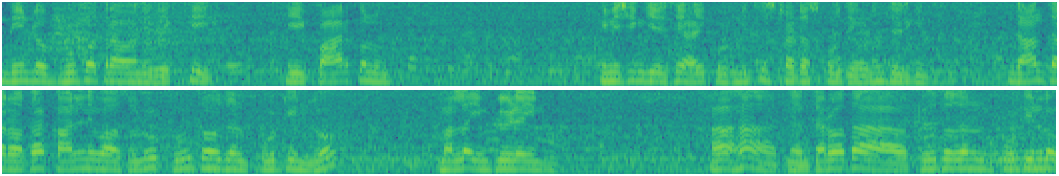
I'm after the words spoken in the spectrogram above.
దీంట్లో భూపతిరావు అనే వ్యక్తి ఈ పార్కును ఫినిషింగ్ చేసి హైకోర్టు నుంచి స్టేటస్ కో తేవడం జరిగింది. దాని తర్వాత కాలనీ వాసులు టూ థౌజండ్ ఫోర్టీన్లో మళ్ళీ ఇంప్లీడ్ అయినరు. ఆహా దాని తర్వాత టూ థౌజండ్ ఫోర్టీన్లో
